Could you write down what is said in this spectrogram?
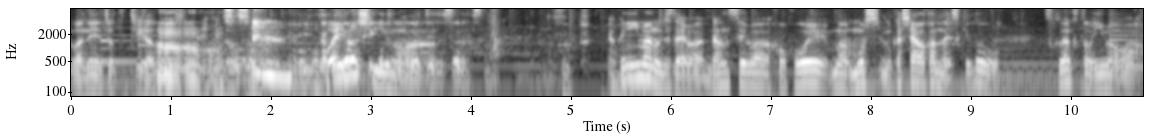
はね、ちょっと違うかもしれないけど、うんうんそうそう、微笑みっていいうのは。逆に今の時代は男性は微笑まあもし昔は分かんないですけど少なくとも今は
